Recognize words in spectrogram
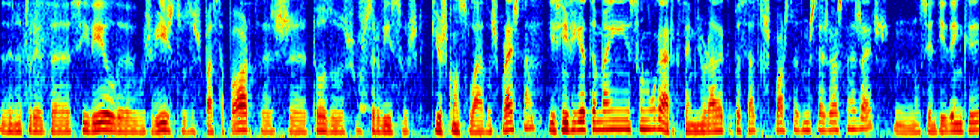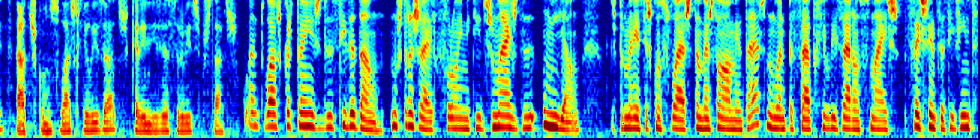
de natureza civil, os vistos, os passaportes, eh, todos os serviços que os consulados prestam. E significa também, em segundo lugar, que tem melhorado a capacidade de resposta do Ministério dos Estrangeiros, no sentido em que atos consulares realizados querem dizer serviços prestados. Quanto aos cartões de cidadão, no estrangeiro foram emitidos mais de um milhão. As permanências consulares também estão a aumentar. No ano passado realizaram-se mais 620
